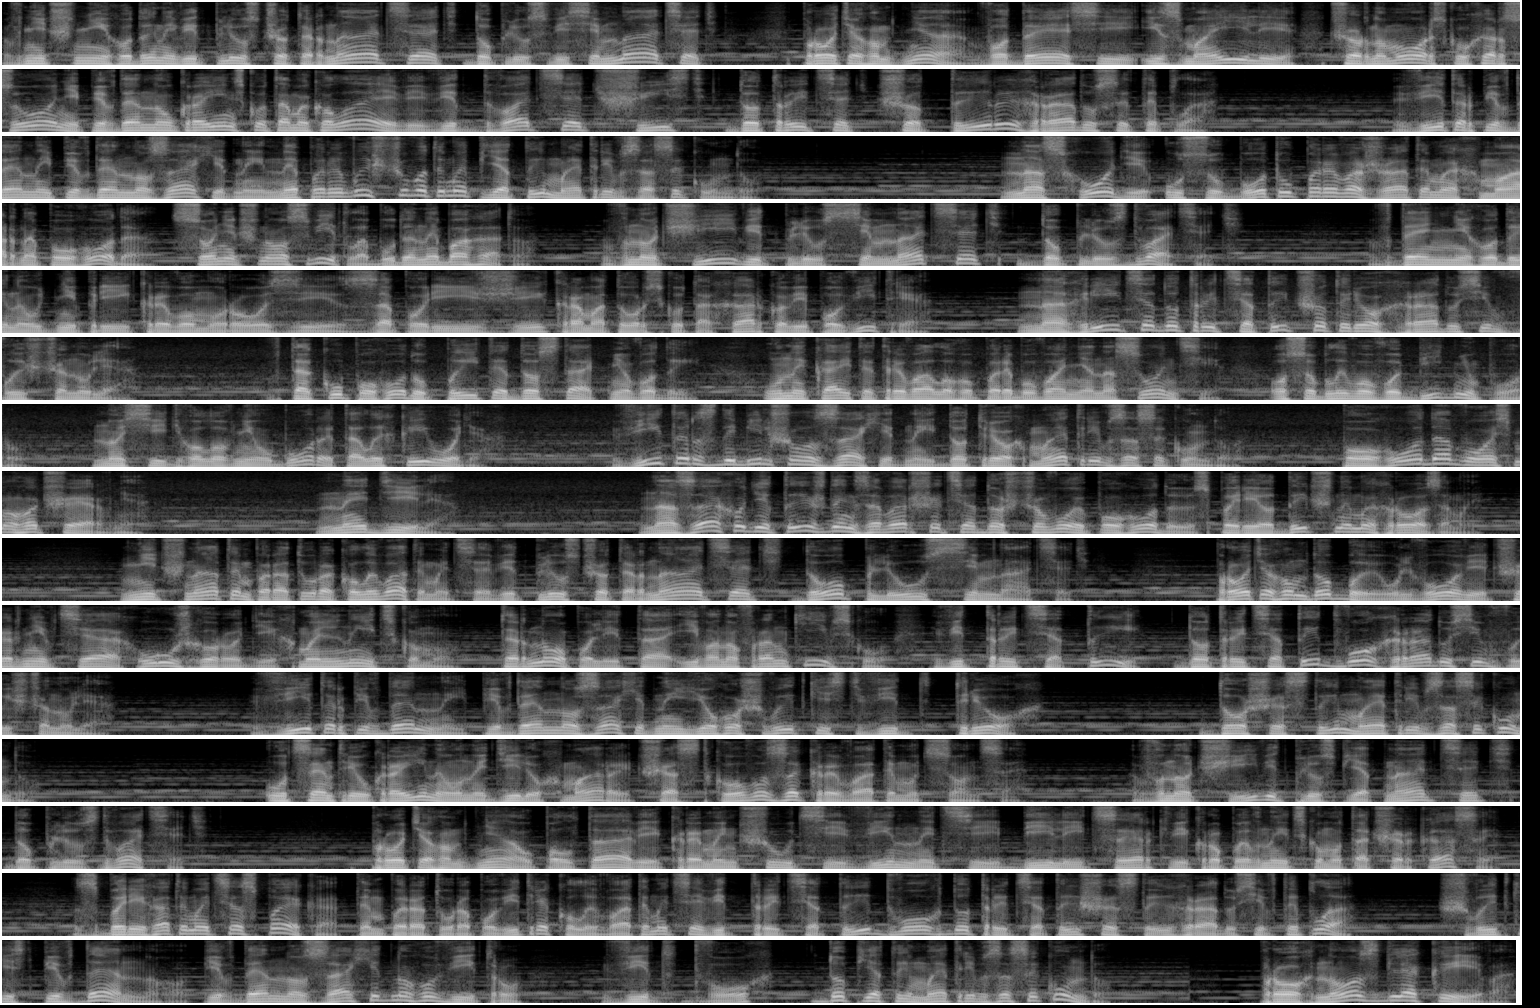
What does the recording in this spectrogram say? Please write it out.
В нічні години від плюс 14 до плюс 18. Протягом дня в Одесі, Ізмаїлі, Чорноморську, Херсоні, Південноукраїнську та Миколаєві від 26 до 34 градуси тепла. Вітер південний південно-західний не перевищуватиме 5 метрів за секунду. На сході у суботу переважатиме хмарна погода, сонячного світла буде небагато, вночі від плюс 17 до плюс 20. В денні години у Дніпрі, Кривому Розі, Запоріжжі, Краматорську та Харкові повітря нагріється до 34 градусів вище нуля. В таку погоду пийте достатньо води, уникайте тривалого перебування на сонці, особливо в обідню пору, носіть головні убори та легкий одяг. Вітер здебільшого західний до 3 метрів за секунду. Погода 8 червня. Неділя. На заході тиждень завершиться дощовою погодою з періодичними грозами. Нічна температура коливатиметься від плюс 14 до плюс 17. Протягом доби у Львові, Чернівцях, Ужгороді, Хмельницькому, Тернополі та Івано-Франківську від 30 до 32 градусів вище нуля. Вітер південний, південно-західний його швидкість від 3 до 6 метрів за секунду. У центрі України у неділю хмари частково закриватимуть сонце. Вночі від плюс 15 до плюс 20. Протягом дня у Полтаві, Кременчуці, Вінниці, Білій церкві, Кропивницькому та Черкаси зберігатиметься спека, температура повітря коливатиметься від 32 до 36 градусів тепла, швидкість південного, південно-західного вітру від 2 до 5 метрів за секунду. Прогноз для Києва.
